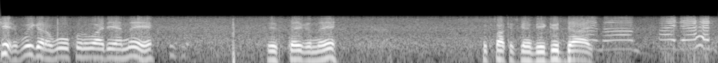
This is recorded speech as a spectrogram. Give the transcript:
Shit, have we got to walk all the way down there? There's Stephen there. Looks like it's going to be a good day. Hi, Mum. Hi, Dad.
